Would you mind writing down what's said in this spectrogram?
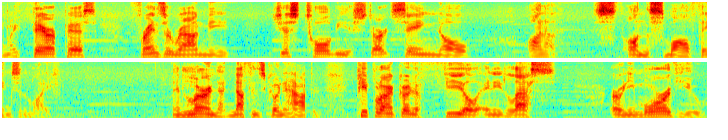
my therapist, friends around me just told me to start saying no on, a, on the small things in life and learn that nothing's going to happen. People aren't going to feel any less or any more of you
